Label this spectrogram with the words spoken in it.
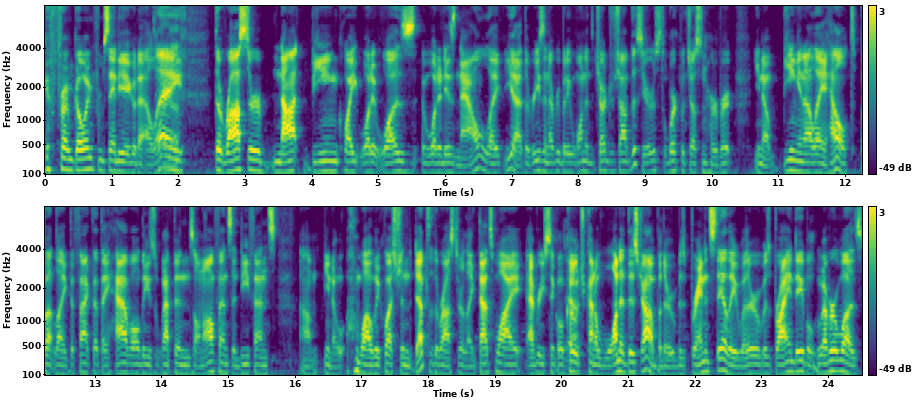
you- from going from San Diego to LA, the roster not being quite what it was, what it is now. Like, yeah, the reason everybody wanted the Chargers job this year is to work with Justin Herbert. You know, being in LA helped, but like the fact that they have all these weapons on offense and defense. Um, you know, while we question the depth of the roster, like that's why every single coach kind of wanted this job, whether it was Brandon Staley, whether it was Brian Daboll, whoever it was,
